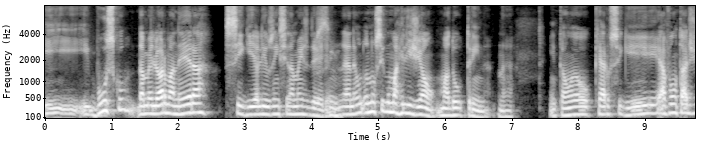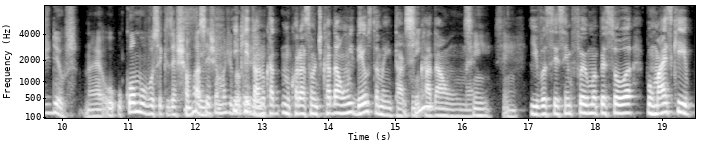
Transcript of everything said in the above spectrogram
e, e busco da melhor maneira seguir ali os ensinamentos dele, né? Eu, eu não sigo uma religião, uma doutrina, né? Então eu quero seguir a vontade de Deus, né? O, o como você quiser chamar, Sim. você chama de E qualquer que tá no, no coração de cada um, e Deus também tá com cada um, né? Sim, sim. E você sempre foi uma pessoa, por mais que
